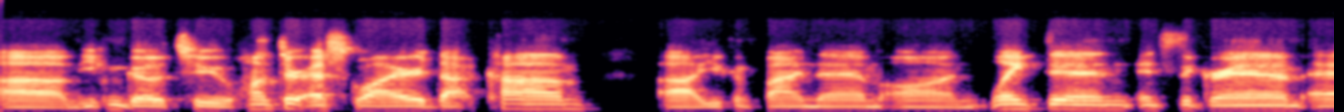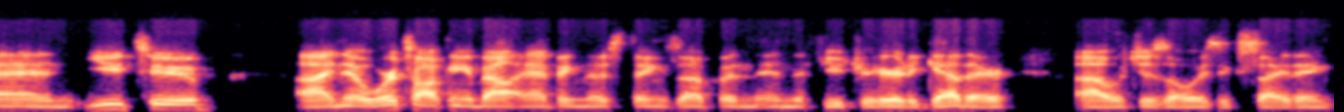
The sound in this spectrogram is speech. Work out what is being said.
um, you can go to hunteresquire.com. Uh, you can find them on LinkedIn, Instagram, and YouTube. I know we're talking about amping those things up in, in the future here together uh, which is always exciting.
